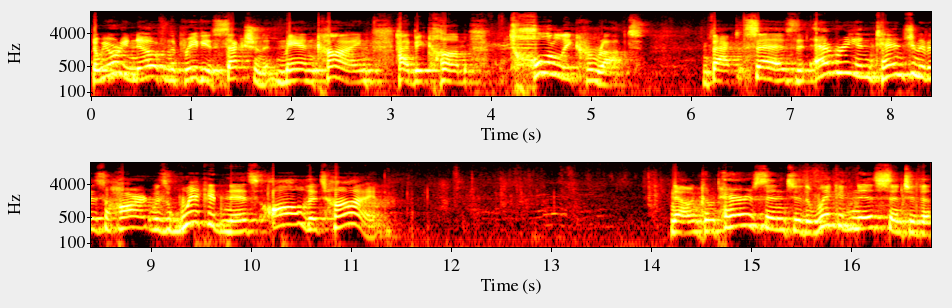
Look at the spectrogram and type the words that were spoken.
Now, we already know from the previous section that mankind had become totally corrupt. In fact, it says that every intention of his heart was wickedness all the time. Now, in comparison to the wickedness and to the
